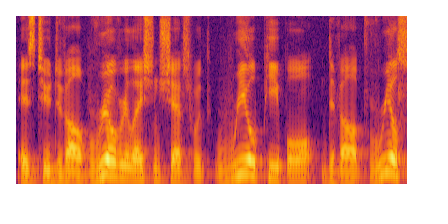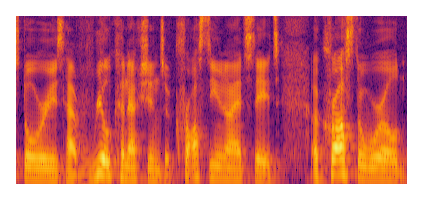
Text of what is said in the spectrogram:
is to develop real relationships with real people, develop real stories, have real connections across the United States, across the world.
